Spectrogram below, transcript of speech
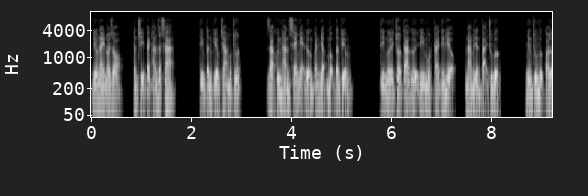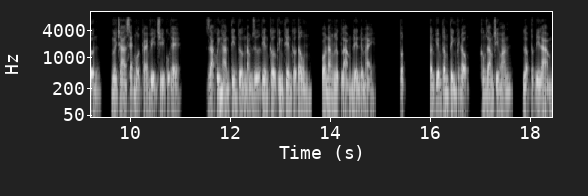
Điều này nói rõ, tần chỉ cách hắn rất xa. Tìm tần kiếm tra một chút. Dạ khuynh hàn xe nhẹ đường quen nhập mộng tần kiếm. Thì ngươi cho ta gửi đi một cái tín hiệu, nàng liền tại trung vực. Nhưng trung vực quá lớn, ngươi tra xét một cái vị trí cụ thể. Dạ khuynh hàn tin tưởng nắm giữ thiên cơ kính thiên cơ tông, có năng lực làm đến điểm này. Tốt. tần kiếm tâm tình kích động, không dám chỉ hoãn, lập tức đi làm.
